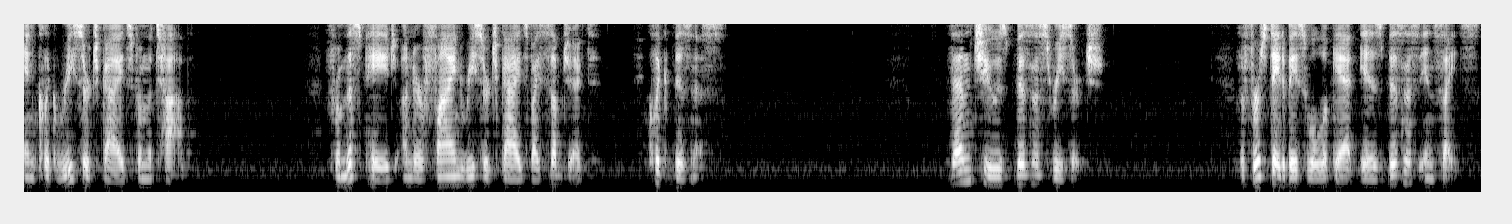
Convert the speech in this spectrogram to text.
and click Research Guides from the top. From this page, under Find Research Guides by Subject, click Business. Then choose Business Research. The first database we'll look at is Business Insights.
